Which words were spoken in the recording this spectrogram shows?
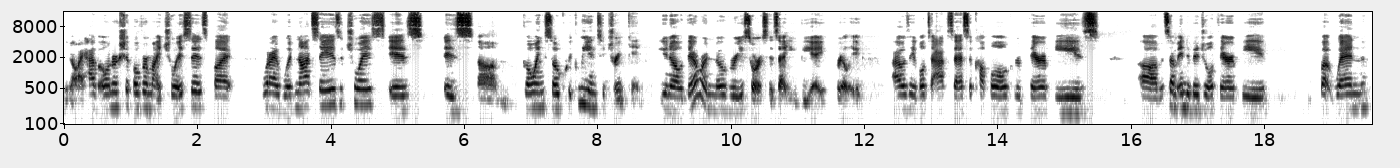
you know, I have ownership over my choices, but what I would not say is a choice is is um, going so quickly into drinking. You know, there were no resources at UVA really. I was able to access a couple group therapies, um, some individual therapy, but when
